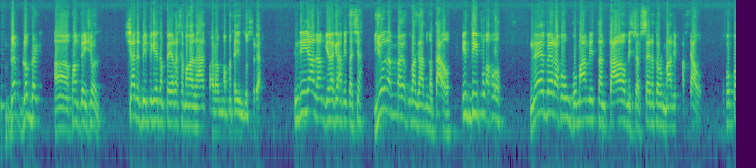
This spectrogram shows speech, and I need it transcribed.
Bl- Bloomberg ah, Foundation, siya nagbibigay ng pera sa mga lahat para mamatay industriya. Hindi niya alam, ginagamit na siya. Yun ang mga gumagamit ng tao. Hindi po ako. Never akong gumamit ng tao, Mr. Senator Manny Pacquiao. Kung po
